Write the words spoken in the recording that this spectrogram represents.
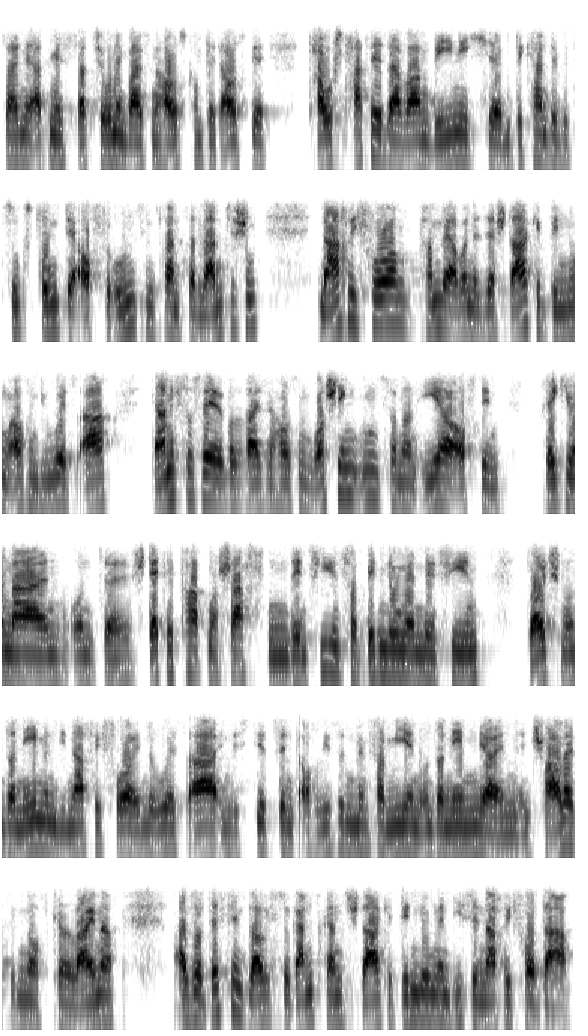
seine Administration im Weißen Haus komplett ausgetauscht hatte. Da waren wenig äh, bekannte Bezugspunkte, auch für uns im Transatlantischen. Nach wie vor haben wir aber eine sehr starke Bindung auch in die USA, gar nicht so sehr über das Weiße Haus in Washington, sondern eher auf den regionalen und äh, Städtepartnerschaften, den vielen Verbindungen, den vielen deutschen Unternehmen, die nach wie vor in den USA investiert sind. Auch wir sind mit Familienunternehmen ja in, in Charlotte in North Carolina. Also das sind, glaube ich, so ganz, ganz starke Bindungen, die sind nach wie vor da.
